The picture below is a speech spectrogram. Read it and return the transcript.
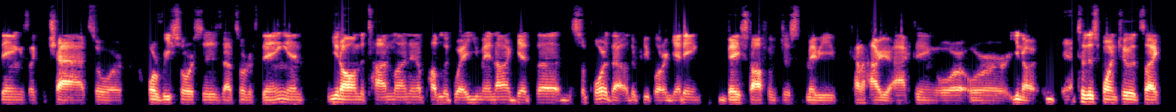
things like the chats or or resources that sort of thing and you know on the timeline in a public way you may not get the support that other people are getting based off of just maybe kind of how you're acting or or you know to this point too it's like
